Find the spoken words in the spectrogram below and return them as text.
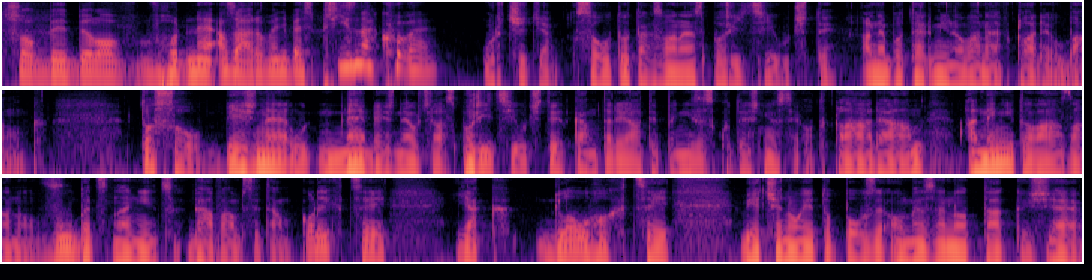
co by bylo vhodné a zároveň bezpříznakové? Určitě. Jsou to takzvané spořící účty anebo termínované vklady u bank. To jsou běžné, ne běžné účty, ale spořící účty, kam tady já ty peníze skutečně si odkládám. A není to vázáno vůbec na nic, dávám si tam kolik chci, jak dlouho chci. Většinou je to pouze omezeno tak, že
